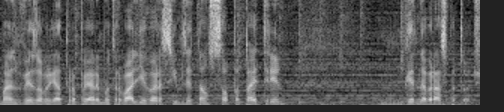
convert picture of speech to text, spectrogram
Mais uma vez, obrigado por apoiarem o meu trabalho. E agora seguimos então só para Patreon. Um grande abraço para todos.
